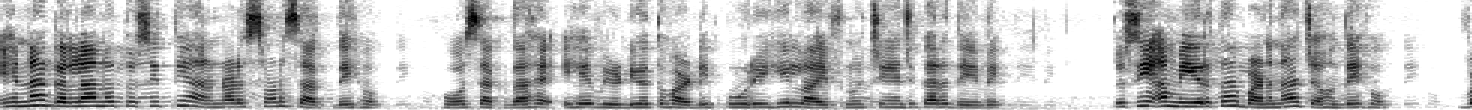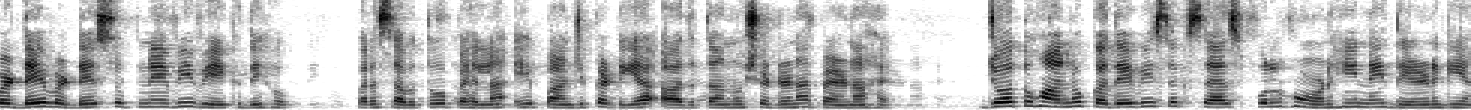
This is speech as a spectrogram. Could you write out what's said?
ਇਹਨਾਂ ਗੱਲਾਂ ਨੂੰ ਤੁਸੀਂ ਧਿਆਨ ਨਾਲ ਸੁਣ ਸਕਦੇ ਹੋ। ਹੋ ਸਕਦਾ ਹੈ ਇਹ ਵੀਡੀਓ ਤੁਹਾਡੀ ਪੂਰੀ ਹੀ ਲਾਈਫ ਨੂੰ ਚੇਂਜ ਕਰ ਦੇਵੇ। ਤੁਸੀਂ ਅਮੀਰ ਤਾਂ ਬਣਨਾ ਚਾਹੁੰਦੇ ਹੋ ਵੱਡੇ ਵੱਡੇ ਸੁਪਨੇ ਵੀ ਵੇਖਦੇ ਹੋ, ਪਰ ਸਭ ਤੋਂ ਪਹਿਲਾਂ ਇਹ ਪੰਜ ਘਟੀਆ ਆਦਤਾਂ ਨੂੰ ਛੱਡਣਾ ਪੈਣਾ ਹੈ। ਜੋ ਤੁਹਾਨੂੰ ਕਦੇ ਵੀ ਸਕਸੈਸਫੁਲ ਹੋਣ ਹੀ ਨਹੀਂ ਦੇਣਗੀਆਂ,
